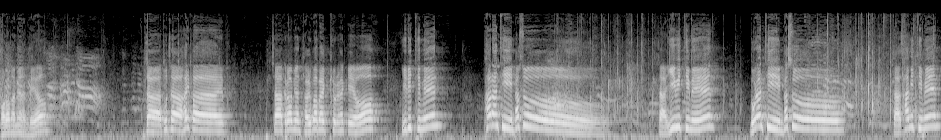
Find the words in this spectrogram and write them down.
걸어가면 안 돼요. 자, 도착. 하이파이브. 자, 그러면 결과 발표를 할게요. 1위 팀은 파란 팀 박수. 자, 2위 팀은 노란 팀 박수. 자, 3위 팀은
